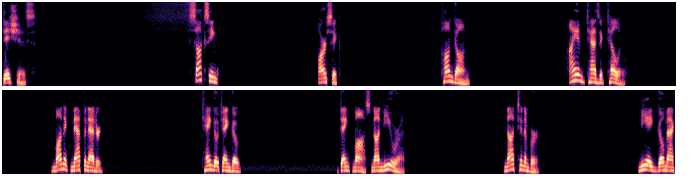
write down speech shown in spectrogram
Dishes Saksang Arsik Panggang. Ayam Tasak Telu. Manuk Napinadar Tango Tango. Dank Mas Na Niura. Na Tinombur. Mie Gomak.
